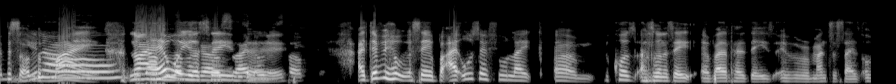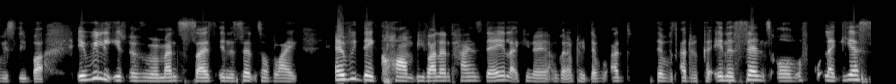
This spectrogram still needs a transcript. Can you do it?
episode you of know, mind. No, I hear what you're girl, saying. So I I definitely hear what you're saying, but I also feel like um because I was gonna say uh, Valentine's Day is over romanticized, obviously, but it really is over romanticized in the sense of like every day can't be Valentine's Day. Like you know, I'm gonna play devil ad- devil's advocate in a sense of, of like yes,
